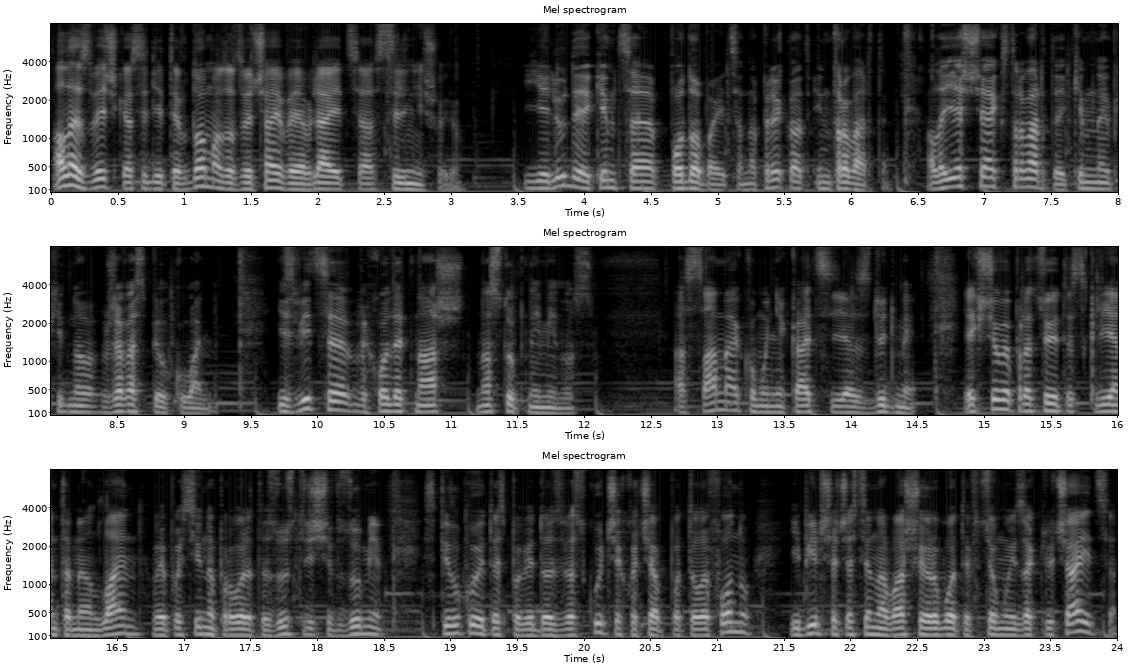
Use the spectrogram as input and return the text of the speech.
Але звичка сидіти вдома зазвичай виявляється сильнішою. Є люди, яким це подобається, наприклад, інтроверти. Але є ще екстраверти, яким необхідно живе спілкування. І звідси виходить наш наступний мінус. А саме комунікація з людьми. Якщо ви працюєте з клієнтами онлайн, ви постійно проводите зустрічі в зумі, спілкуєтесь по відеозв'язку чи хоча б по телефону, і більша частина вашої роботи в цьому і заключається,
